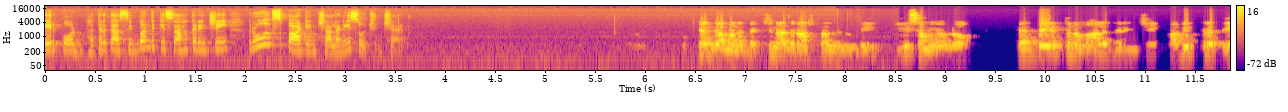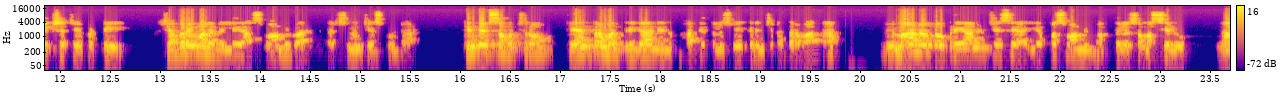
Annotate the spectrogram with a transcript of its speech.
ఎయిర్పోర్ట్ భద్రతా సిబ్బందికి సహకరించి రూల్స్ పాటించాలని సూచించారు. ముఖ్యంగా మన దక్షిణాది రాష్ట్రాల నుండి ఈ సమయంలో పెద్ద ఎత్తున మాల ధరించి పవిత్ర దీక్ష చేపట్టి శబరిమల వెళ్ళి ఆ స్వామి వారిని దర్శనం చేసుకుంటారు. కిందటి సంవత్సరం కేంద్ర మంత్రిగా నేను బాధ్యతలు స్వీకరించిన తర్వాత విమానంలో ప్రయాణం చేసే అయ్యప్ప స్వామి భక్తుల సమస్యలు నా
